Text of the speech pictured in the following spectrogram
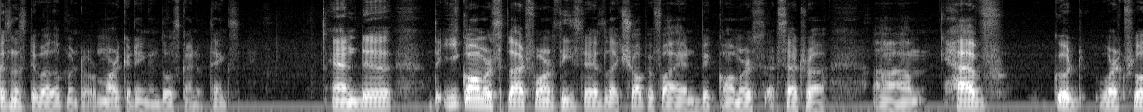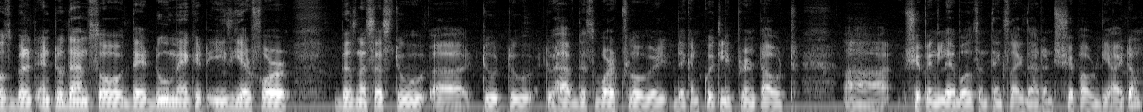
business development or marketing and those kind of things. And uh, the e-commerce platforms these days, like Shopify and BigCommerce, etc., um, have good workflows built into them, so they do make it easier for businesses to uh, to to to have this workflow where they can quickly print out uh, shipping labels and things like that and ship out the item.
